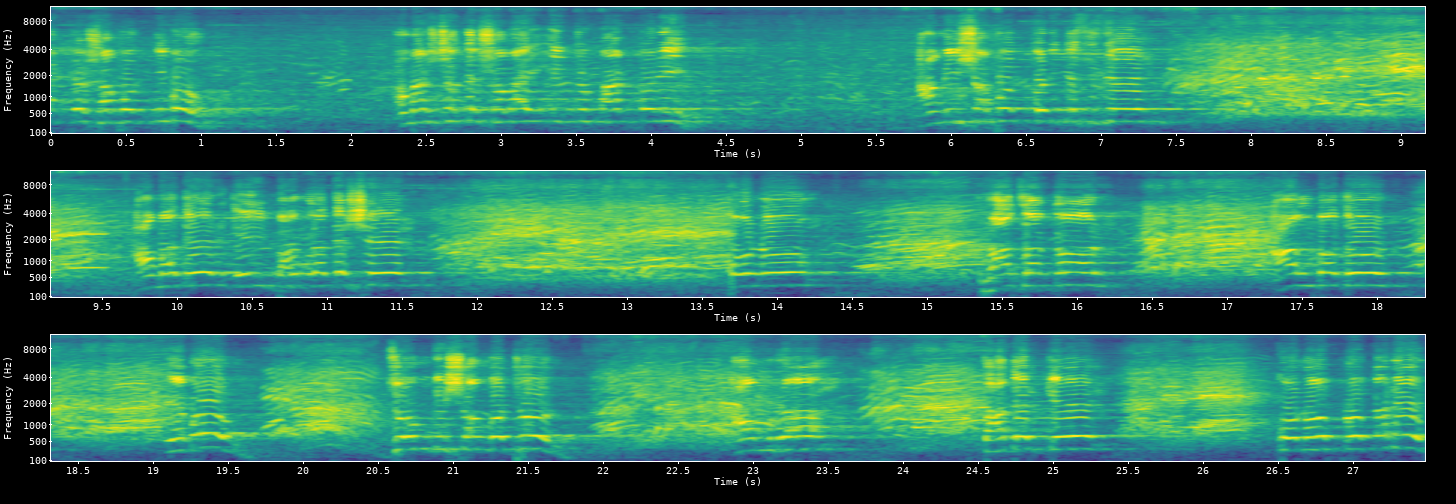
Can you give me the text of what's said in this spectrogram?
একটা শপথ নিব। আমার সাথে সবাই একটু পাঠ করি। আমি শপথ করিতেছি যে আমাদের এই বাংলাদেশের কোন রাজাকার এবং জঙ্গি সংগঠন। আমরা তাদেরকে কোন প্রকারের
